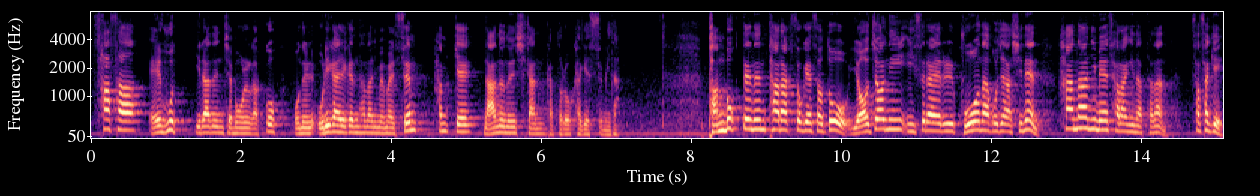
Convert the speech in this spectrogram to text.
사사 에훗이라는 제목을 갖고 오늘 우리가 읽은 하나님의 말씀 함께 나누는 시간 갖도록 하겠습니다. 반복되는 타락 속에서도 여전히 이스라엘을 구원하고자 하시는 하나님의 사랑이 나타난 사사기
